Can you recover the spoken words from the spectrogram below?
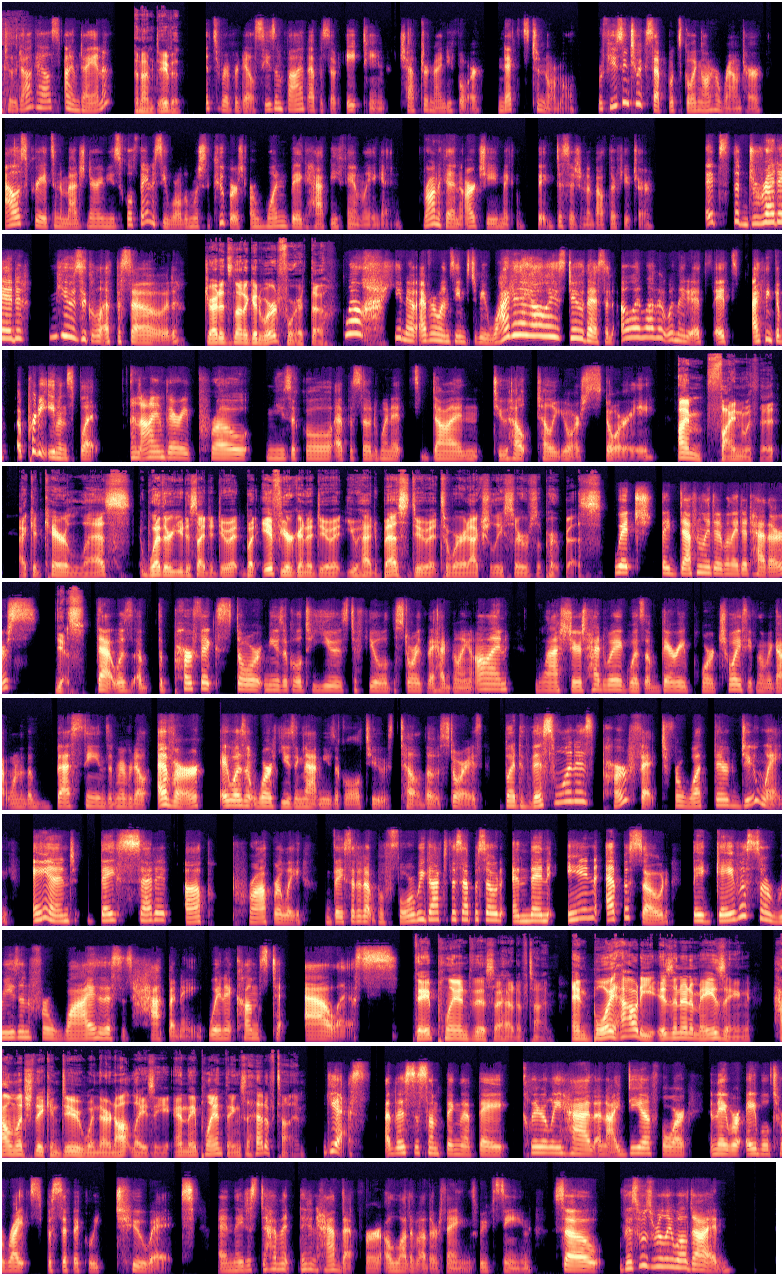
Welcome to the Doghouse. I'm Diana. And I'm David. It's Riverdale Season 5, Episode 18, Chapter 94 Next to Normal. Refusing to accept what's going on around her, Alice creates an imaginary musical fantasy world in which the Coopers are one big happy family again. Veronica and Archie make a big decision about their future. It's the dreaded musical episode. Dreaded's not a good word for it, though. Well, you know, everyone seems to be, why do they always do this? And oh, I love it when they do. It's it's I think a, a pretty even split. And I am very pro musical episode when it's done to help tell your story. I'm fine with it. I could care less whether you decide to do it, but if you're going to do it, you had best do it to where it actually serves a purpose. Which they definitely did when they did Heathers. Yes. That was a, the perfect story musical to use to fuel the story that they had going on. Last year's Hedwig was a very poor choice, even though we got one of the best scenes in Riverdale ever. It wasn't worth using that musical to tell those stories. But this one is perfect for what they're doing. And they set it up properly. They set it up before we got to this episode. And then in episode, they gave us a reason for why this is happening when it comes to Alice. They planned this ahead of time. And boy, howdy, isn't it amazing how much they can do when they're not lazy and they plan things ahead of time? Yes, uh, this is something that they clearly had an idea for and they were able to write specifically to it. And they just haven't, they didn't have that for a lot of other things we've seen. So this was really well done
